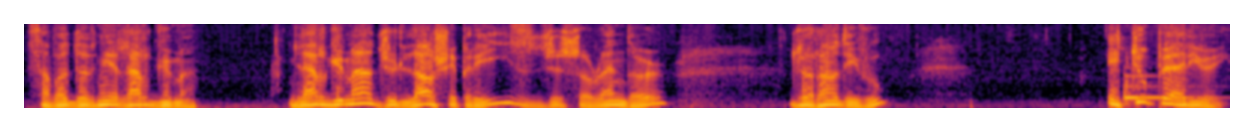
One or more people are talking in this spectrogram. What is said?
ça va devenir l'argument. L'argument du lâcher-prise, du surrender, du rendez-vous. Et tout peut arriver.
